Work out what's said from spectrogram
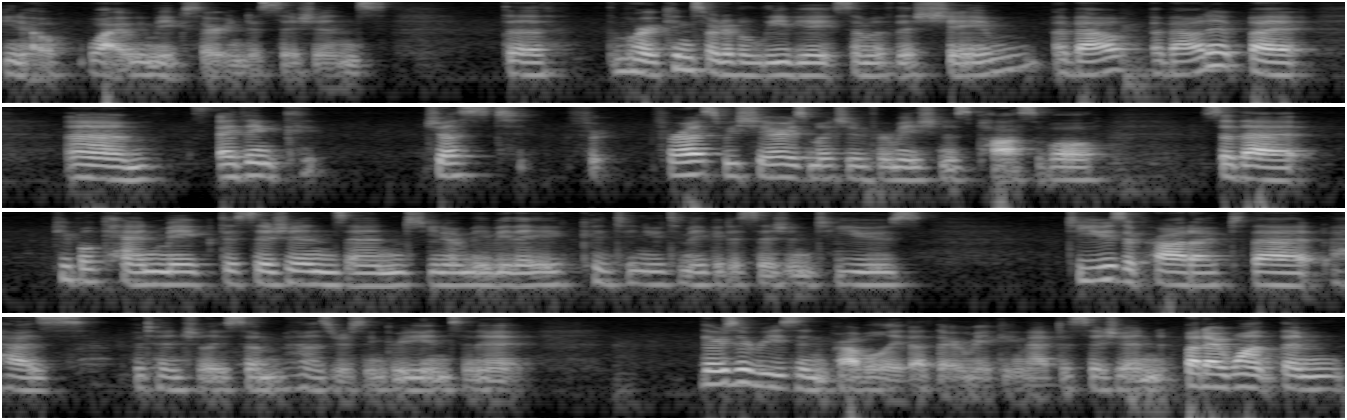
you know why we make certain decisions, the the more it can sort of alleviate some of this shame about about it. But um, I think just for, for us, we share as much information as possible so that people can make decisions and you know maybe they continue to make a decision to use to use a product that has potentially some hazardous ingredients in it there's a reason probably that they're making that decision but i want them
